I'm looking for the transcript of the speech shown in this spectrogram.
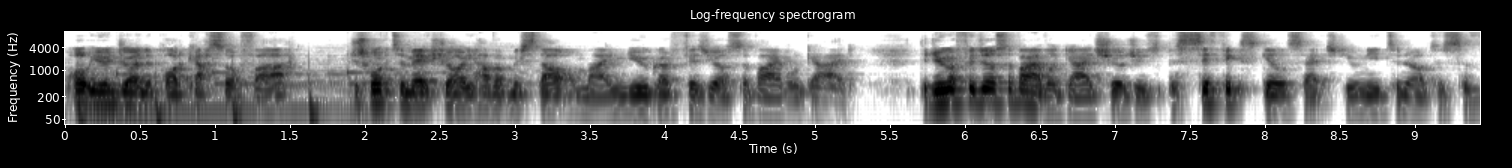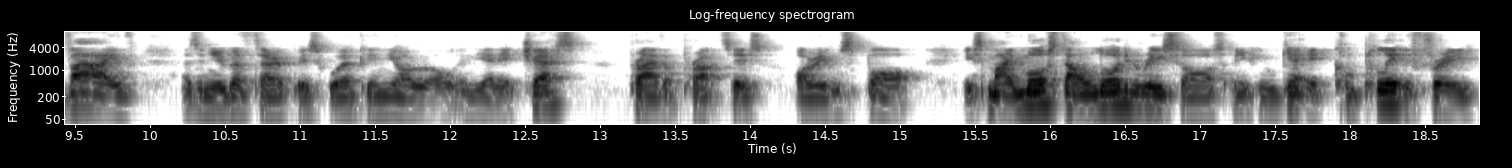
Hope you're enjoying the podcast so far. Just want to make sure you haven't missed out on my New Grad Physio Survival Guide. The New Physio Survival Guide shows you specific skill sets you need to know to survive as a new grad therapist working in your role in the NHS, private practice, or even sport. It's my most downloaded resource, and you can get it completely free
